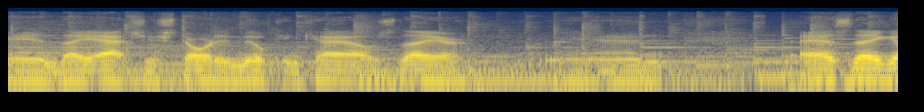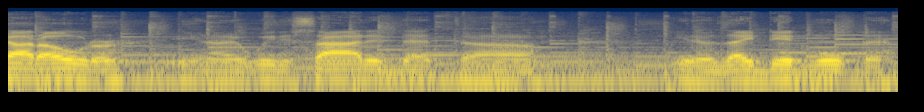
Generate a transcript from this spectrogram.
and they actually started milking cows there. And as they got older, you know, we decided that, uh, you know, they did want to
